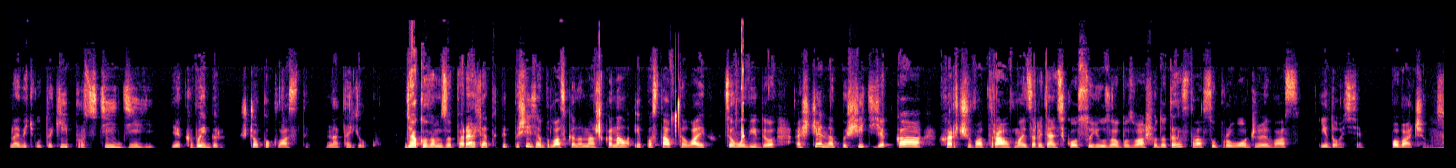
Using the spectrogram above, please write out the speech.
навіть у такій простій дії, як вибір, що покласти на тарілку. Дякую вам за перегляд. Підпишіться, будь ласка, на наш канал і поставте лайк цьому відео. А ще напишіть, яка харчова травма із радянського союзу або з вашого дитинства супроводжує вас і досі. Побачимось.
